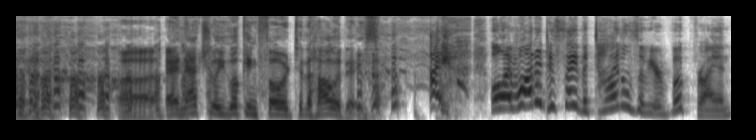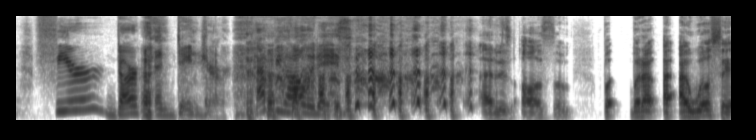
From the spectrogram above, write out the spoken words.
uh, and actually looking forward to the holidays. I, well, I wanted to say the titles of your book, Brian Fear, Dark, and Danger. Happy holidays. that is awesome. But but I, I will say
